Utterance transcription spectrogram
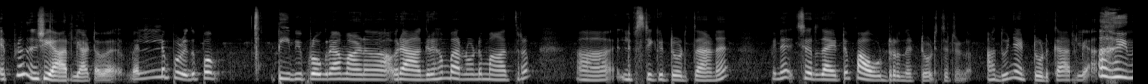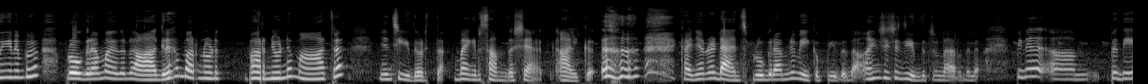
എപ്പോഴും ഒന്നും ചെയ്യാറില്ല കേട്ടോ വല്ലപ്പോഴും ഇതിപ്പം ടി വി പ്രോഗ്രാമാണ് ഒരാഗ്രഹം പറഞ്ഞുകൊണ്ട് മാത്രം ലിപ്സ്റ്റിക്ക് ഇട്ട് കൊടുത്താണ് പിന്നെ ചെറുതായിട്ട് പൗഡർ ഒന്ന് ഇട്ട് കൊടുത്തിട്ടുണ്ട്. അതും ഞാൻ ഇട്ട് കൊടുക്കാറില്ല. ഇന്നിങ്ങനെ ഇപ്പോൾ പ്രോഗ്രാം ആയതുകൊണ്ട് ആഗ്രഹം പറഞ്ഞുകൊണ്ട് പറഞ്ഞുകൊണ്ട് മാത്രം ഞാൻ ചെയ്തു കൊടുത്ത. ഭയങ്കര സന്തോഷമാണ് ആൾക്ക്. കഴിഞ്ഞ ഒരു ഡാൻസ് പ്രോഗ്രാമിന് മേക്കപ്പ് ചെയ്തതാണ് അതിന് ശേഷം ചെയ്തിട്ടുണ്ടായിരുന്നില്ല. പിന്നെ ഇപ്പോൾ ഇതേ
